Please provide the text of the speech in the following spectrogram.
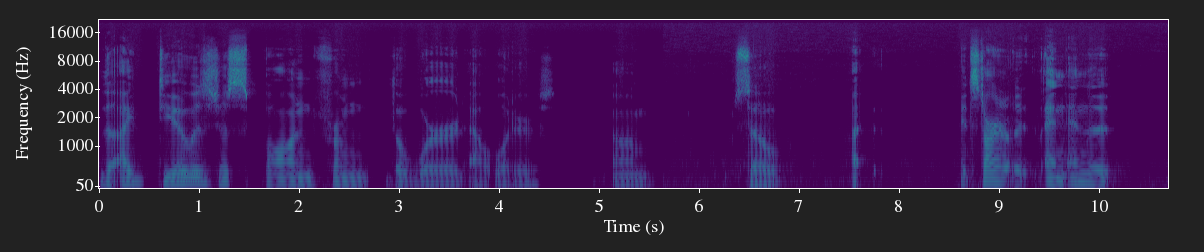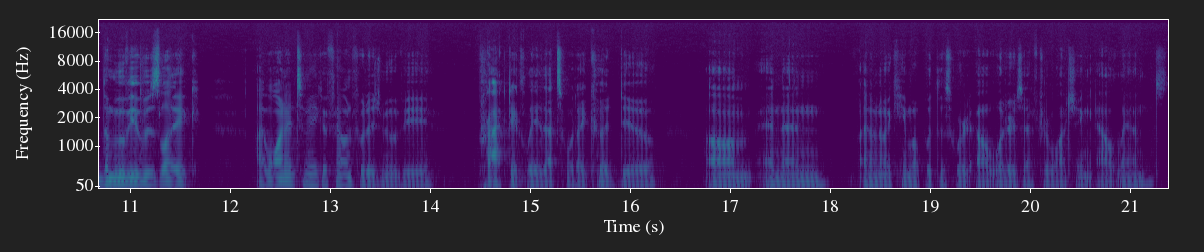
The idea was just spawned from the word Outwaters. Um, so I, it started, and and the the movie was like, I wanted to make a found footage movie. Practically, that's what I could do. Um, and then I don't know, I came up with this word Outwaters after watching Outlands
